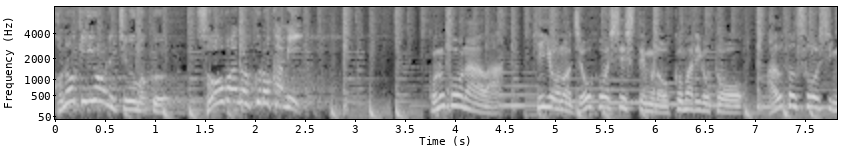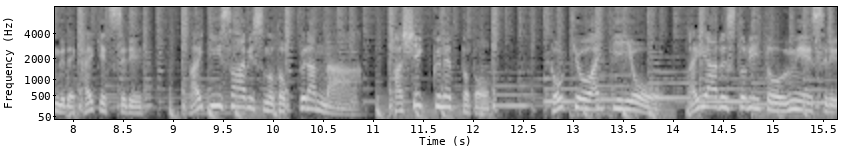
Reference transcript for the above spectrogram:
この企業に注目相場の袋紙このコーナーは企業の情報システムのお困りごとをアウトソーシングで解決する IT サービスのトップランナーパシックネットと東京 IPOIR ストリートを運営する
